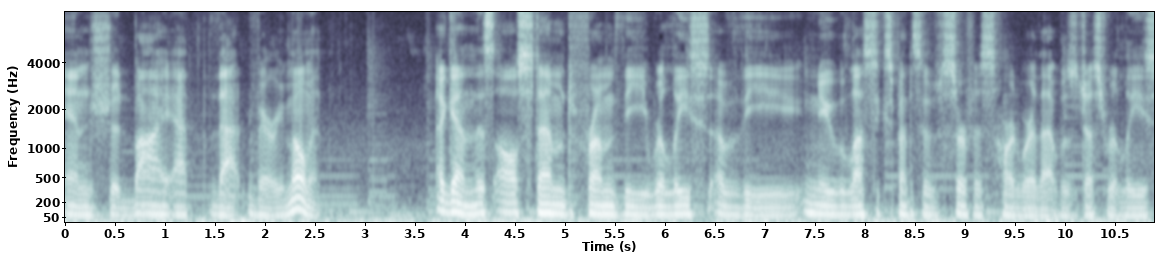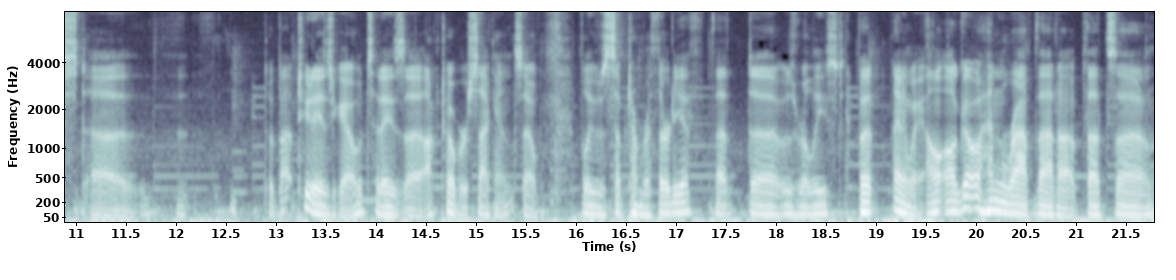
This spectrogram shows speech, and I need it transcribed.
and should buy at that very moment again, this all stemmed from the release of the new, less expensive Surface hardware that was just released uh, about two days ago. Today's uh, October 2nd, so I believe it was September 30th that uh, was released. But anyway, I'll, I'll, go ahead and wrap that up. That's uh,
